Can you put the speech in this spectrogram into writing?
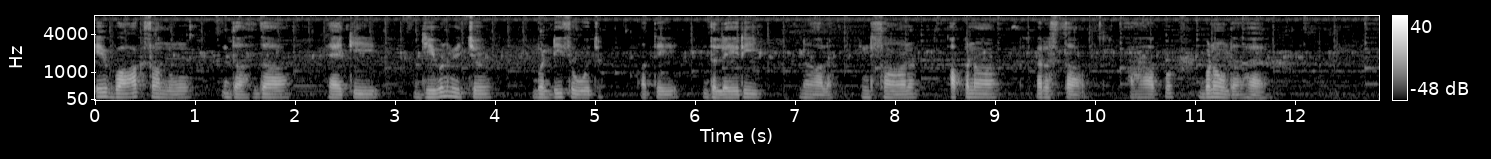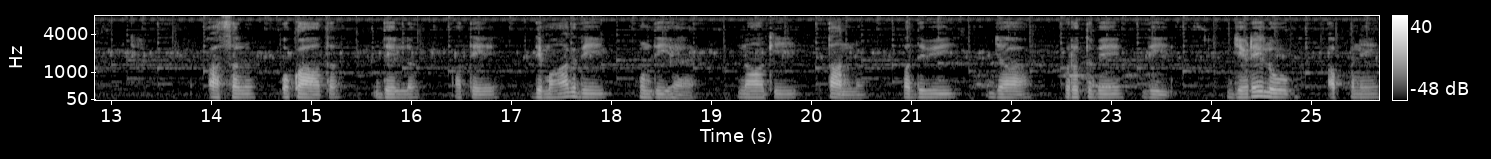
ਇਹ ਵਾਕ ਸਾਨੂੰ ਦੱਸਦਾ ਹੈ ਕਿ ਜੀਵਨ ਵਿੱਚ ਵੱਡੀ ਸੋਚ ਅਤੇ ਦਲੇਰੀ ਨਾਲ ਇਨਸਾਨ ਆਪਣਾ ਰਸਤਾ ਆਪ ਬਣਾਉਂਦਾ ਹੈ। ਅਸਲ ਔਕਾਤ ਦਿਲ ਅਤੇ ਦਿਮਾਗ ਦੀ ਹੁੰਦੀ ਹੈ, ਨਾ ਕਿ ਧਨ, ਪਦਵੀ ਜਾਂ ਰੁਤਬੇ ਦੀ। ਜਿਹੜੇ ਲੋਕ ਆਪਣੇ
